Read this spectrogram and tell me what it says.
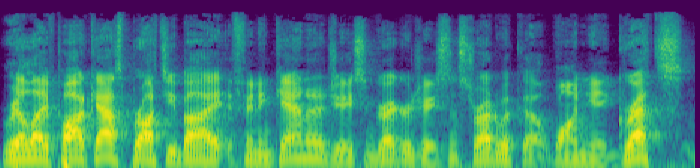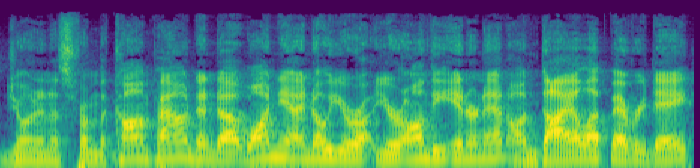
Real Life Podcast brought to you by Finning Canada, Jason Gregor, Jason Strudwick, uh, Wanye Gretz joining us from the compound. And uh, Wanye, I know you're you're on the internet on dial up every day,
